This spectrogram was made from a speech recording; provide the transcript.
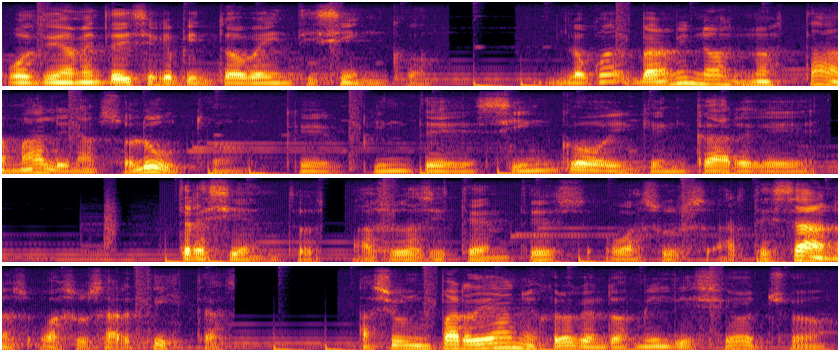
Últimamente dice que pintó 25. Lo cual para mí no, no está mal en absoluto. Que pinte 5 y que encargue 300 a sus asistentes o a sus artesanos o a sus artistas. Hace un par de años, creo que en 2018,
